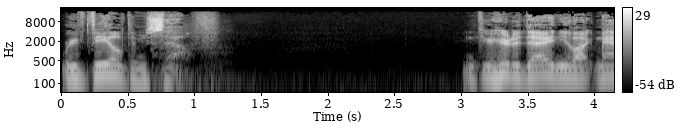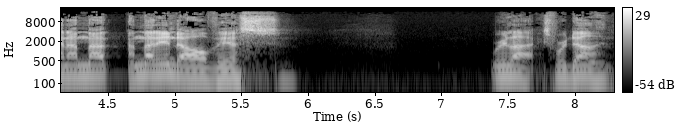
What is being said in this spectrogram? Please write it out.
revealed himself. If you're here today and you're like, man, I'm not, I'm not into all this, relax, we're done.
